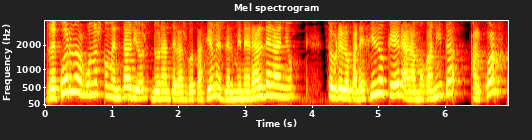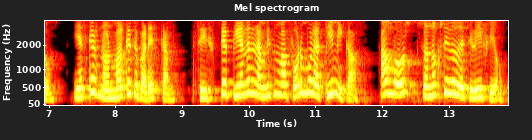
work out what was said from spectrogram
Recuerdo algunos comentarios durante las votaciones del mineral del año sobre lo parecido que era la moganita al cuarzo. Y es que es normal que se parezcan, si es que tienen la misma fórmula química. Ambos son óxido de silicio,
